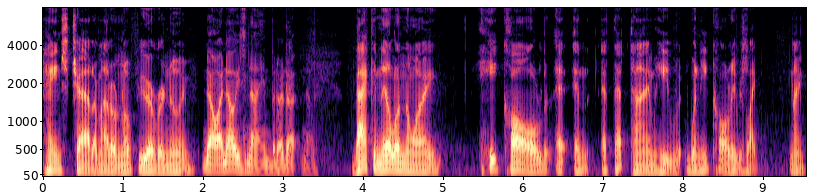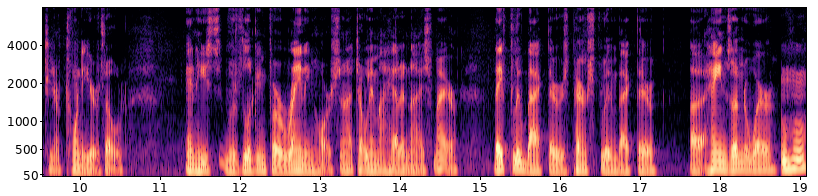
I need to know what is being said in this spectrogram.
Hanes Chatham, I don't know if you ever knew him. No, I know his name, but I don't know. Back in Illinois, he called, and at that time, he when he called, he was like 19 or 20 years old, and he was looking for a reining horse. And I told him I had a nice mare. They flew back there. His parents flew him back there. Uh, Hanes Underwear. That's,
